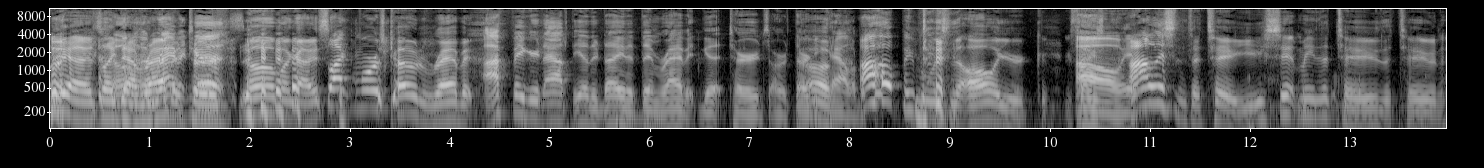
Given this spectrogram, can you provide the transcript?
yeah, it's like Oh, that rabbit, rabbit turd. oh my god, it's like Morse code rabbit. I figured out the other day that them rabbit gut turds are 30 Oh, caliber. I hope people listen to all your c- things. Oh, yeah. I listened to two. You sent me the two, the two,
